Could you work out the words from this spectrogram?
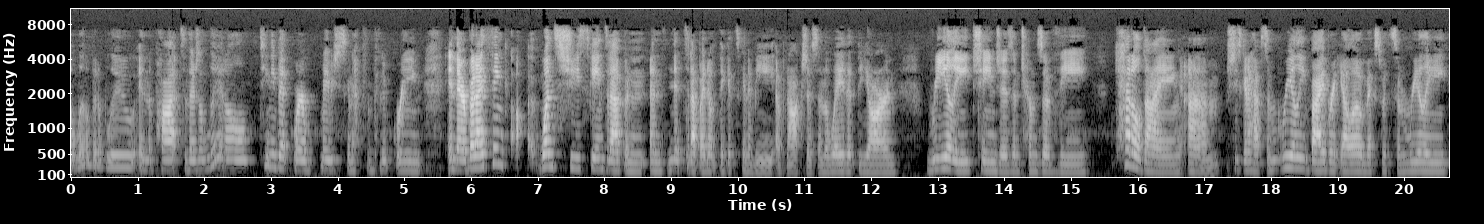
a little bit of blue in the pot. So there's a little teeny bit where maybe she's going to have a bit of green in there. But I think uh, once she skeins it up and, and knits it up, I don't think it's going to be obnoxious. And the way that the yarn really changes in terms of the kettle dyeing, um, she's going to have some really vibrant yellow mixed with some really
